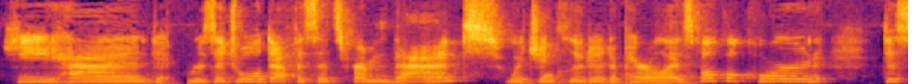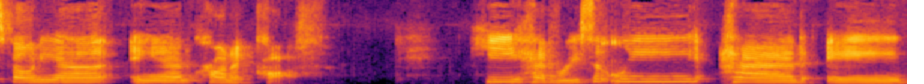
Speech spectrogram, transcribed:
He had residual deficits from that, which included a paralyzed vocal cord, dysphonia, and chronic cough. He had recently had a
